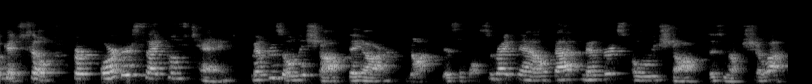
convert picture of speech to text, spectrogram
Okay, so for order cycles tagged, members only shop, they are not visible. So right now, that members only shop does not show up.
